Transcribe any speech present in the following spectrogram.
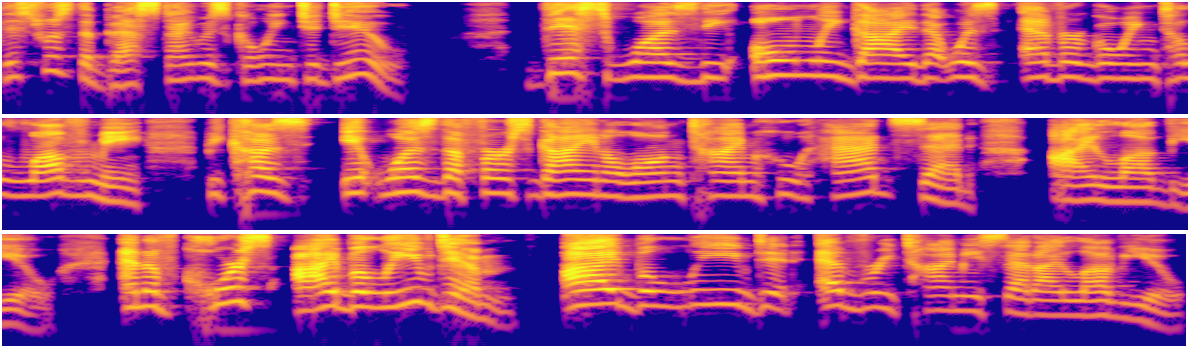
this was the best I was going to do this was the only guy that was ever going to love me because it was the first guy in a long time who had said, I love you. And of course, I believed him. I believed it every time he said, I love you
